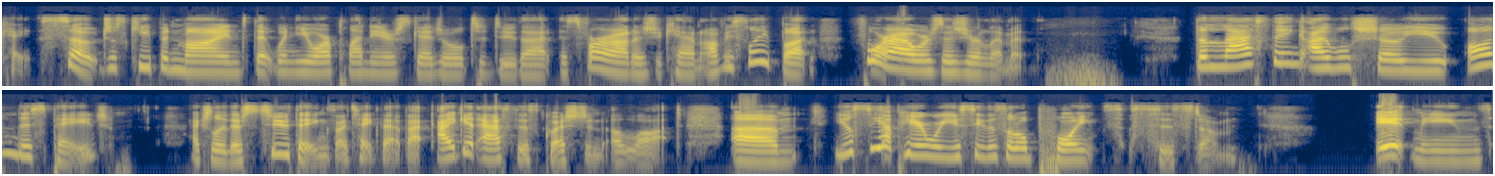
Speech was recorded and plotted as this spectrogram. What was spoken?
Okay, so just keep in mind that when you are planning your schedule to do that as far out as you can, obviously, but four hours is your limit. The last thing I will show you on this page Actually, there's two things. I take that back. I get asked this question a lot. Um, you'll see up here where you see this little points system. It means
